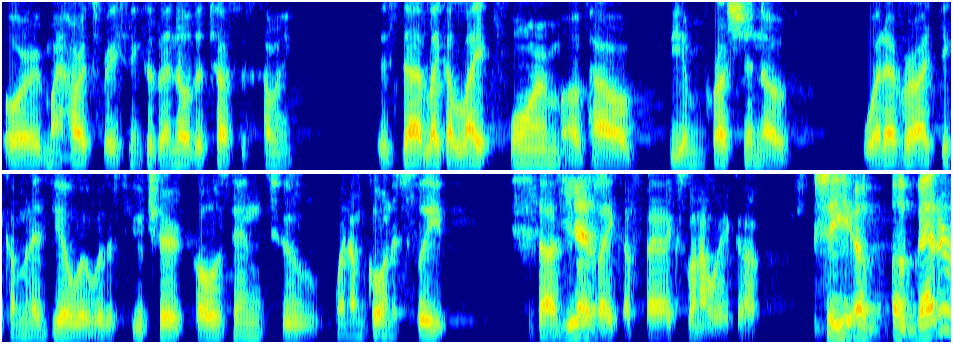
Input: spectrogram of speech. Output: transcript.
Or my heart's racing because I know the test is coming. Is that like a light form of how the impression of whatever I think I'm gonna deal with with the future goes into when I'm going to sleep? Thus Yeah. it like affects when I wake up. See, a, a better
